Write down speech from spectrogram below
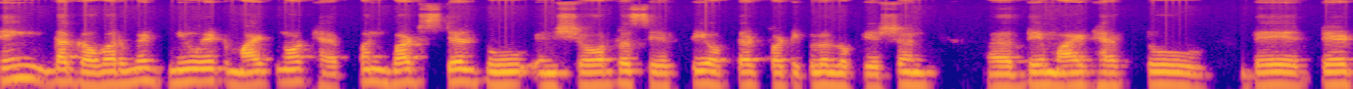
think the government knew it might not happen but still to ensure the safety of that particular location uh, they might have to they did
